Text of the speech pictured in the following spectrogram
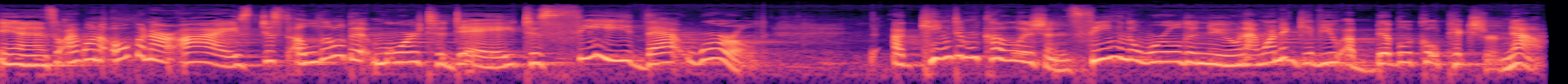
And so I want to open our eyes just a little bit more today to see that world. A kingdom collision, seeing the world anew, and I want to give you a biblical picture. Now,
